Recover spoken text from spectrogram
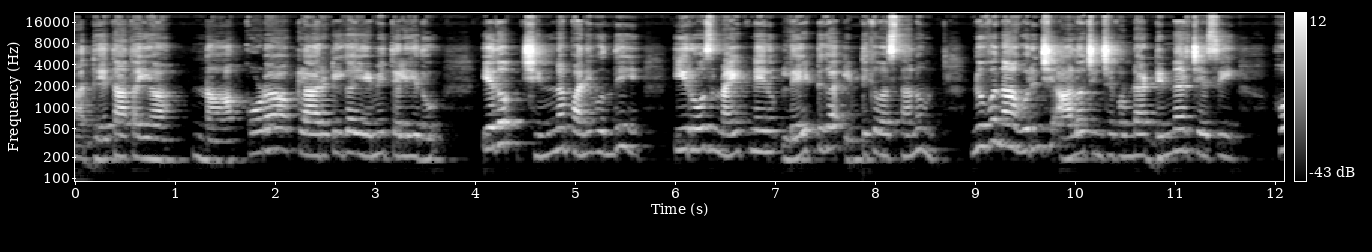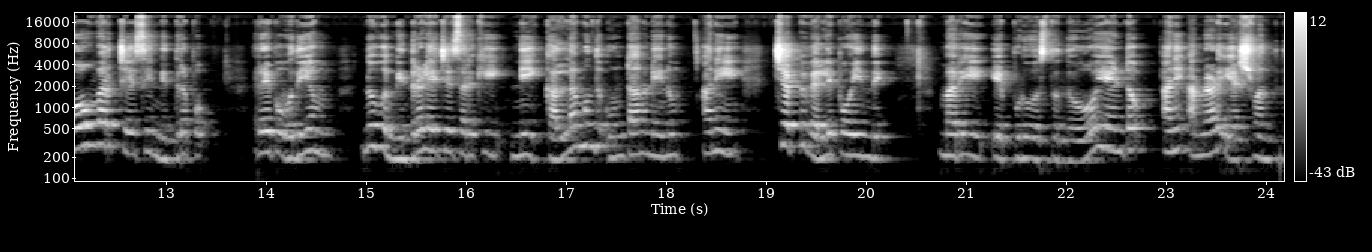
అదే తాతయ్య నాకు కూడా క్లారిటీగా ఏమీ తెలియదు. ఏదో చిన్న పని ఉంది ఈరోజు నైట్ నేను లేట్గా ఇంటికి వస్తాను. నువ్వు నా గురించి ఆలోచించకుండా డిన్నర్ చేసి హోంవర్క్ చేసి నిద్రపో. రేపు ఉదయం నువ్వు నిద్ర లేచేసరికి నీ కళ్ళ ముందు ఉంటాను నేను అని చెప్పి వెళ్ళిపోయింది. మరి ఎప్పుడు వస్తుందో ఏంటో అని అన్నాడు యశ్వంత్.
